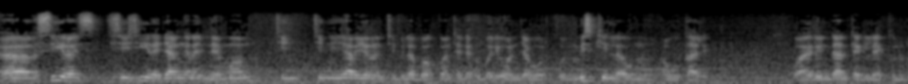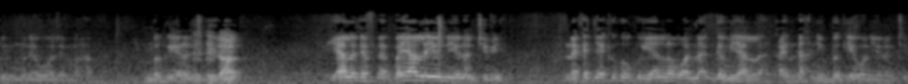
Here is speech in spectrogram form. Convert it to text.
euh, siira si siira jàng nañ ne moom ci ci ñu yar yonent bi la bokkoon te dafa bëri woon njaboot kon miskin la woon Abu Taalib waaye duñ daan teg lekk lu dul mu ne woo leen Muhammad hmm. bëgg yonent bi lool yàlla def nag ba yàlla yónni yonent bi naka jekk kooku yàlla woon nag gëm yàlla ak ndax ni mu bëggee woon yonent bi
